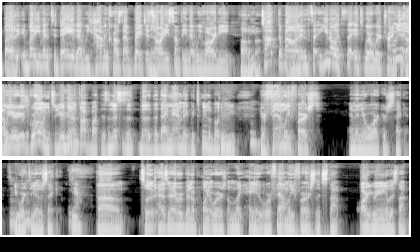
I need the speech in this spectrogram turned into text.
but but even today that we haven't crossed that bridge, it's Yeah. already something that we've already Thought about. talked about, Yeah. and so- you know, it's the, it's where we're trying Oh to yeah, go. well, you're, you're growing, so you're going to mm-hmm. talk about this, and this is the, the the dynamic between the both of you. Mm-hmm. Your family first, and then your workers 2nd You work mm-hmm. together second. yeah. Um, so has there ever been a point where I'm like, hey, we're family first. Let's stop arguing let's stop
